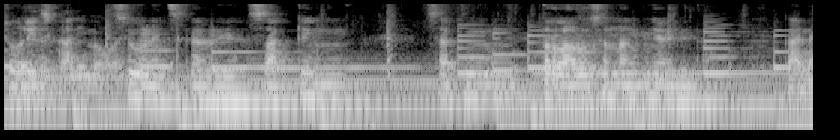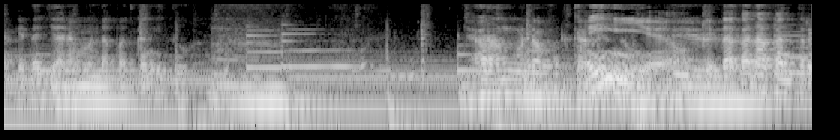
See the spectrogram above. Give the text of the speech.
sulit sekali mengontrol. Sulit sekali ya saking saking terlalu senangnya gitu karena kita jarang mendapatkan itu Hmm, jarang mendapatkan itu. iya, kita kan akan ter,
